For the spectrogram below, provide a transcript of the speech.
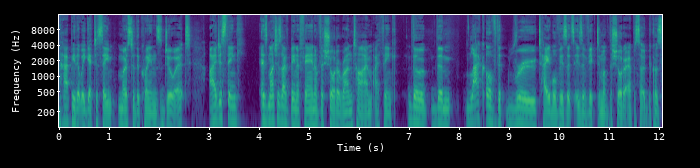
happy that we get to see most of the queens do it. I just think, as much as I've been a fan of the shorter runtime, I think the the lack of the Rue table visits is a victim of the shorter episode because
